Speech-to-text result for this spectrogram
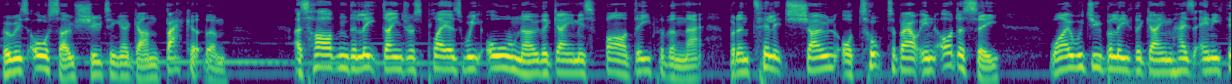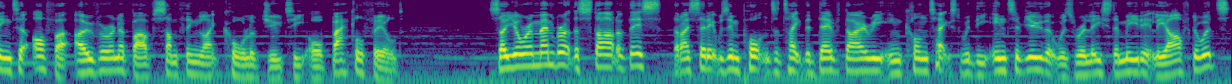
who is also shooting a gun back at them. As hardened elite dangerous players we all know the game is far deeper than that but until it's shown or talked about in Odyssey why would you believe the game has anything to offer over and above something like Call of Duty or Battlefield? So you'll remember at the start of this that I said it was important to take the dev diary in context with the interview that was released immediately afterwards.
